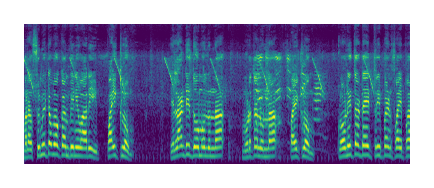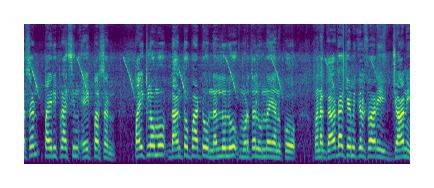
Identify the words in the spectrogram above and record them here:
మన సుమిటమో కంపెనీ వారి పైక్లోమ్. ఎలాంటి దోమలున్నా ముడతలున్నా పైక్లోమ్. క్లోనిథోడైట్ three point five percent pyriproxyfen eight percent పైక్లోము దాంతోపాటు నల్లులు ముడతలు ఉన్నాయనుకో మన గార్డా కెమికల్స్ వారి జానీ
